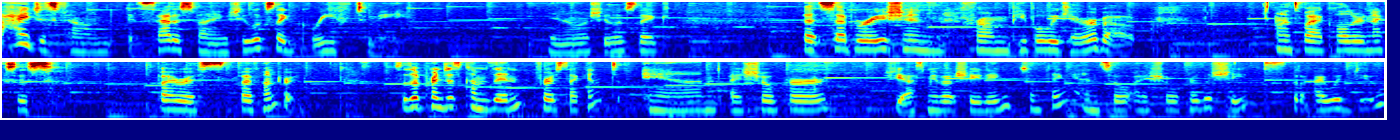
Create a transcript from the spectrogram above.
I just found it satisfying. She looks like grief to me. You know, she looks like that separation from people we care about. That's why I called her Nexus Virus 500. So the apprentice comes in for a second and I show her, she asked me about shading something, and so I show her the shapes that I would do.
